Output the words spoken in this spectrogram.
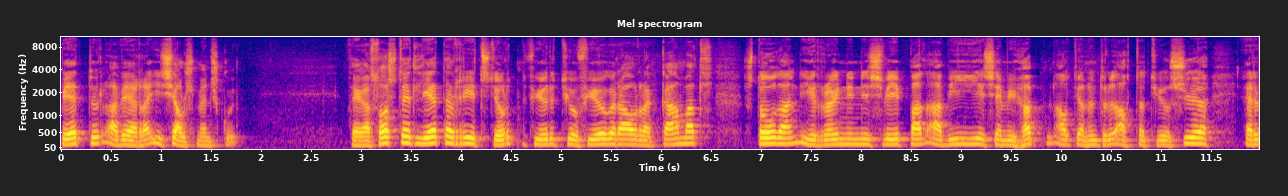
betur að vera í sjálfsmennsku. Þegar Þorstein leta rítstjórn 44 ára gamall stóðan í rauninni svipað af víi sem í höfn 1887 er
